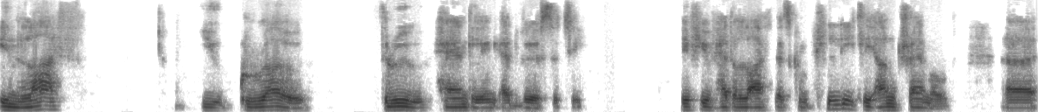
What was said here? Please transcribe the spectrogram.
in life, you grow through handling adversity. If you've had a life that's completely untrammeled, uh,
